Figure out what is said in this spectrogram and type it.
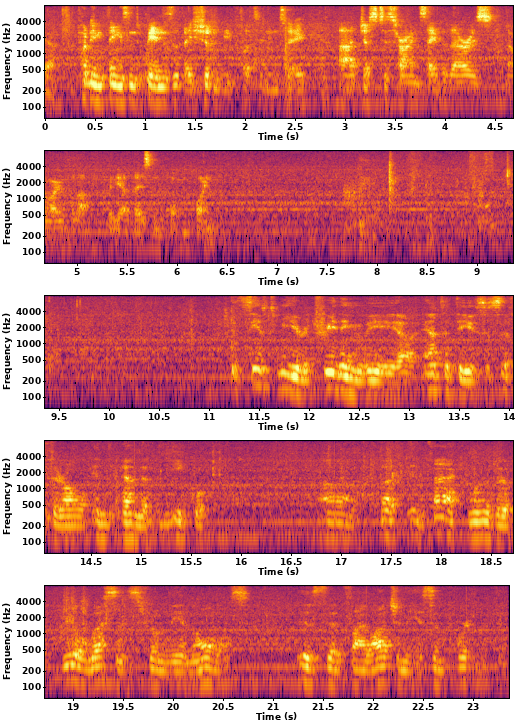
Yeah. putting things into bins that they shouldn't be put into, uh, just to try and say that there is no overlap. But yeah, that's an important point. Seems to me you're treating the uh, entities as if they're all independent and equal. Uh, But in fact, one of the real lessons from the anoles is that phylogeny is important and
